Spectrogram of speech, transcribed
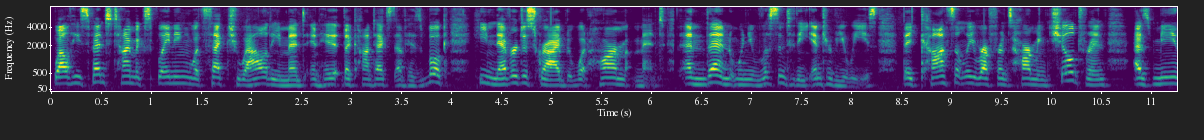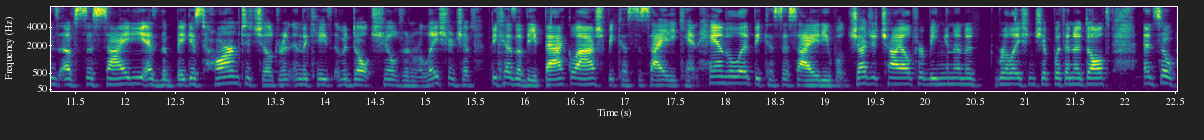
while he spent time explaining what sexuality meant in his, the context of his book, he never described what harm meant. And then, when you listen to the interviewees, they constantly reference harming children as means of society as the biggest harm to children in the case of adult children relationships because of the backlash, because society can't handle it, because society will judge a child for being in a relationship with an adult. And so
